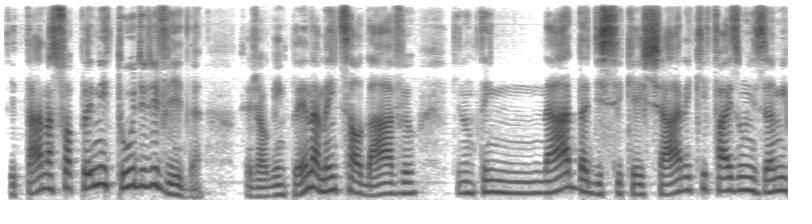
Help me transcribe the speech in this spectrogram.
que está na sua plenitude de vida, ou seja, alguém plenamente saudável, que não tem nada de se queixar e que faz um exame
